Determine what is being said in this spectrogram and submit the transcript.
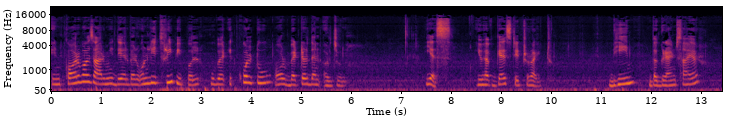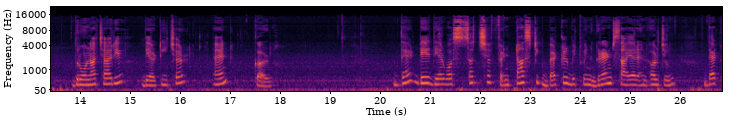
In Kaurava's army, there were only three people who were equal to or better than Arjun. Yes, you have guessed it right. Bhim, the grandsire, Dronacharya, their teacher, and Karn. That day there was such a fantastic battle between grandsire and Arjun that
